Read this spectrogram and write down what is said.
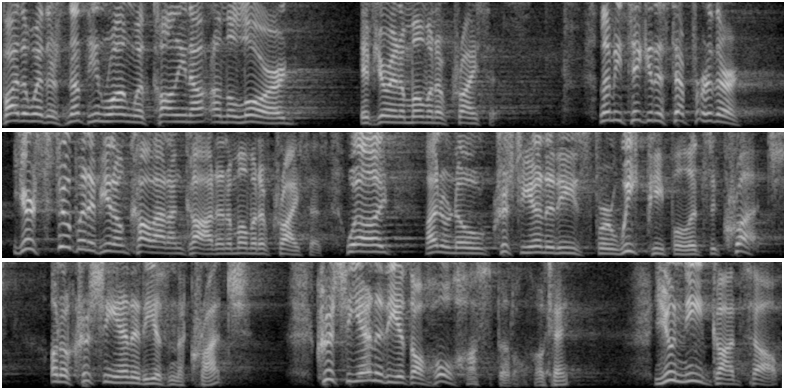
By the way, there's nothing wrong with calling out on the Lord if you're in a moment of crisis. Let me take it a step further. You're stupid if you don't call out on God in a moment of crisis. Well, I, I don't know, Christianity's for weak people, it's a crutch. Oh no, Christianity isn't a crutch. Christianity is a whole hospital, okay? You need God's help.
